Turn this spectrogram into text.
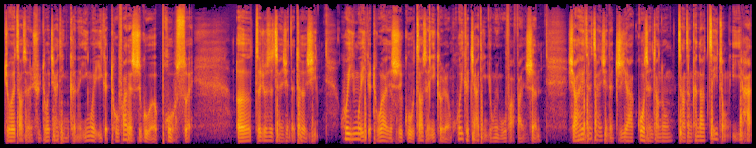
就会造成许多家庭可能因为一个突发的事故而破碎。而这就是产险的特性，会因为一个突来的事故，造成一个人或一个家庭永远无法翻身。小黑在产险的质押过程当中，常常看到这种遗憾，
